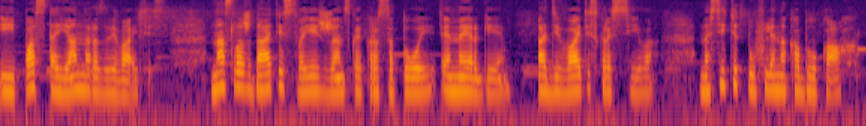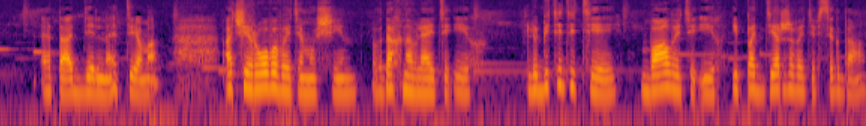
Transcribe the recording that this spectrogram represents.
и постоянно развивайтесь. Наслаждайтесь своей женской красотой, энергией, одевайтесь красиво, носите туфли на каблуках. Это отдельная тема. Очаровывайте мужчин, вдохновляйте их, любите детей, балуйте их и поддерживайте всегда.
